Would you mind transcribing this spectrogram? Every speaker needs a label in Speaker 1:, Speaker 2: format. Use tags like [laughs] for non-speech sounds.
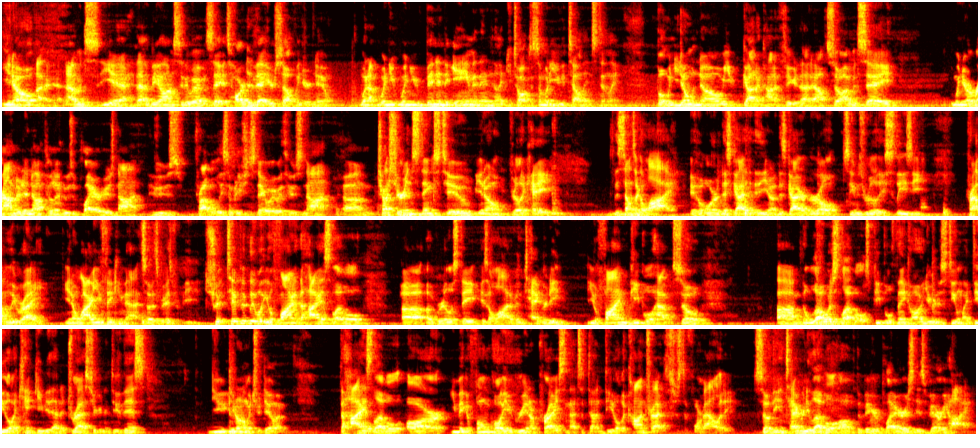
Speaker 1: You know, I, I would, yeah, that would be honestly the way I would say. it. It's hard to vet yourself when you're new. When I, when you when you've been in the game and then like you talk to somebody, you can tell instantly. But when you don't know, you've got to kind of figure that out. So I would say when you're around it enough, you'll know who's a player, who's not, who's probably somebody you should stay away with, who's not. Um, trust your instincts too. You know, if you're like, hey, this sounds like a lie, [laughs] or this guy, you know, this guy or girl seems really sleazy. Probably right. You know, why are you thinking that? So it's, it's typically what you'll find at the highest level uh, of real estate is a lot of integrity. You'll find people have so. Um, the lowest levels, people think, oh, you're going to steal my deal. I can't give you that address. You're going to do this. You, you don't know what you're doing. The highest level are you make a phone call, you agree on a price, and that's a done deal. The contract is just a formality. So the integrity level of the bigger players is very high.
